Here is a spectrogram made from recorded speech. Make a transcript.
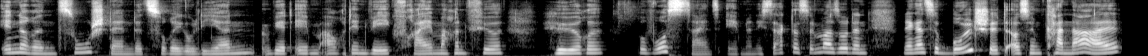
inneren Zustände zu regulieren, wird eben auch den Weg frei machen für höhere Bewusstseinsebenen. Ich sage das immer so, denn wenn der ganze Bullshit aus dem Kanal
